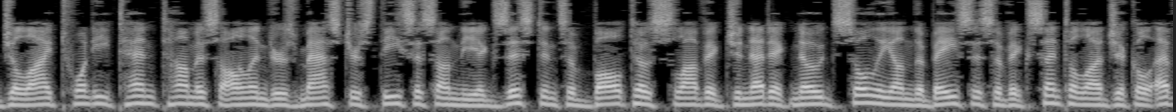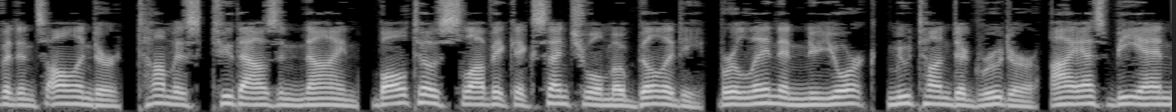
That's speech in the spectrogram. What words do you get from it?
July 2010 Thomas Olander Olander's master's thesis on the existence of Balto-Slavic genetic nodes solely on the basis of accentological evidence. Olander, Thomas 2009, Balto-Slavic accentual mobility, Berlin and New York, Mouton de Gruyter, ISBN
